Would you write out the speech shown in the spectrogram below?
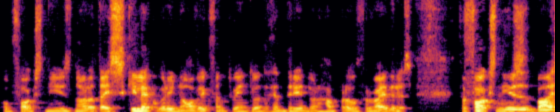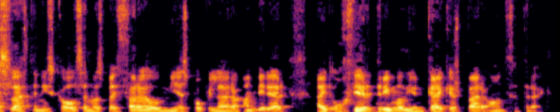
op Fox News nadat hy skielik oor die naweek van 22 en 23 April verwyder is. Vir Fox News het baie slegte nuus. Carlson was by verre hul mees populêre aanbieder. Hy het ongeveer 3 miljoen kykers per aand getrek.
